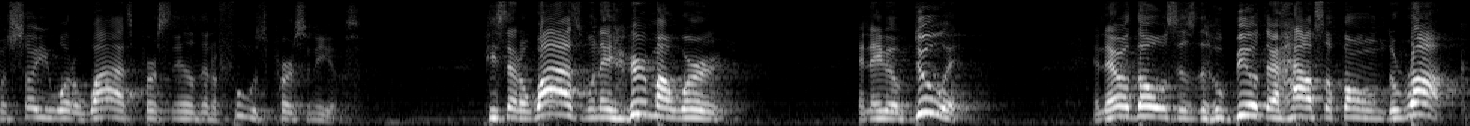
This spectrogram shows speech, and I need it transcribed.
to show you what a wise person is and a foolish person is. He said, A wise, when they hear my word and they will do it, and there are those who build their house upon the rock.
